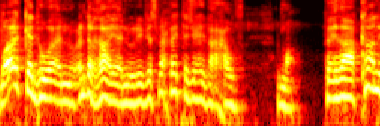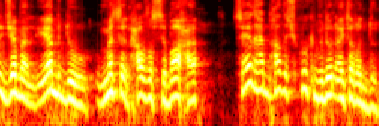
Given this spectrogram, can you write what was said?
مؤكد هو أنه عنده غاية أنه يريد يسبح فيتجه إلى حوض الماء فإذا كان الجبل يبدو مثل حوض السباحة سيذهب هذا الشكوك بدون أي تردد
